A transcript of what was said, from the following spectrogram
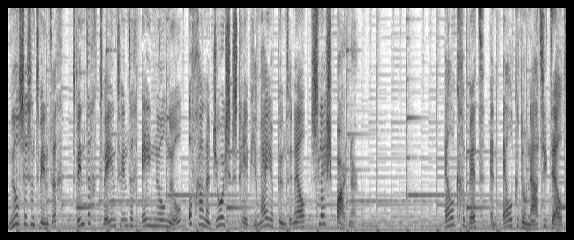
026 20 22 100 of ga naar joyce-meijer.nl slash partner. Elk gebed en elke donatie telt.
